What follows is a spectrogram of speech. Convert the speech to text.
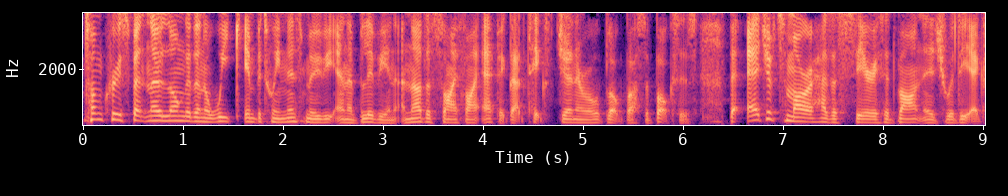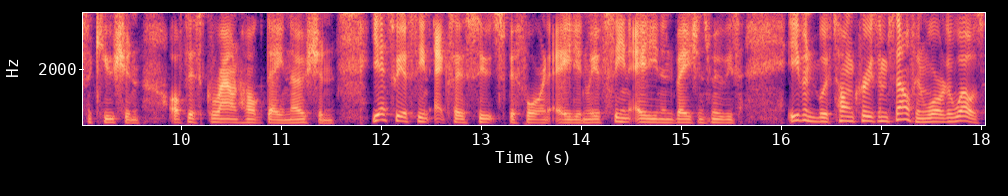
Tom Cruise spent no longer than a week in between this movie and Oblivion, another sci-fi epic that ticks general blockbuster boxes. But Edge of Tomorrow has a serious advantage with the execution of this Groundhog Day notion. Yes, we have seen exosuits before in Alien. We have seen alien invasions movies, even with Tom Cruise himself in War of the Worlds.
